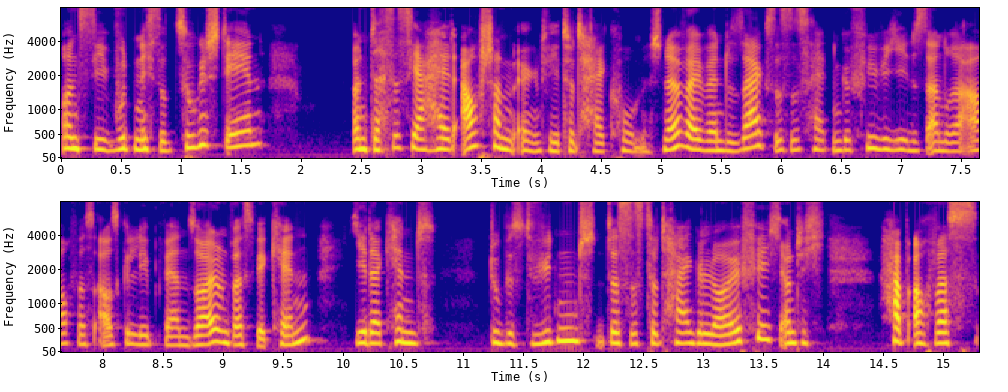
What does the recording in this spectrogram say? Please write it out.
uns die Wut nicht so zugestehen. Und das ist ja halt auch schon irgendwie total komisch, ne? Weil wenn du sagst, es ist halt ein Gefühl wie jedes andere auch, was ausgelebt werden soll und was wir kennen. Jeder kennt du bist wütend, das ist total geläufig und ich habe auch was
